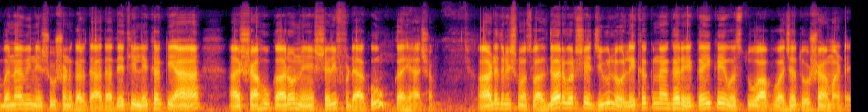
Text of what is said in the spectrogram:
બનાવીને શોષણ કરતા હતા. તેથી લેખકે આ શાહુકારોને શરીફ ડાકુ કહ્યા છે. આડત્રીસમો સવાલ. દર વર્ષે જીવલો લેખકના ઘરે કઈ કઈ વસ્તુઓ આપવા જતો શા માટે?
